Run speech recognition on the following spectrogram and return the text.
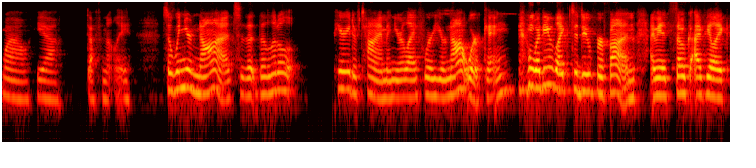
Wow. Yeah, definitely. So when you're not, the, the little period of time in your life where you're not working, what do you like to do for fun? I mean, it's so, I feel like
